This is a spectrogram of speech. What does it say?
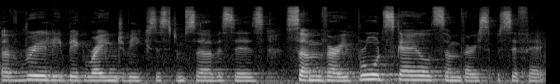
a really big range of ecosystem services, some very broad scale, some very specific.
